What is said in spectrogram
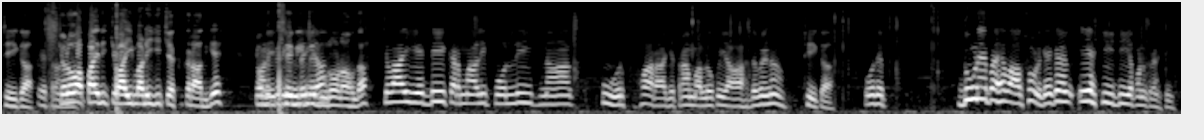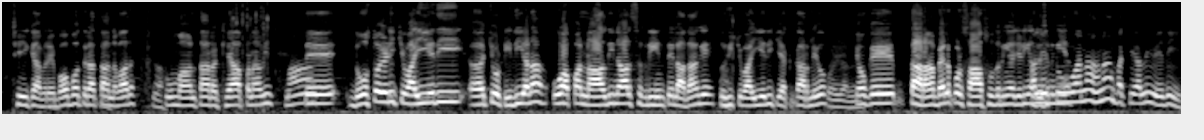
ਠੀਕ ਆ। ਇਸ ਤਰ੍ਹਾਂ ਚਲੋ ਆਪਾਂ ਇਹਦੀ ਚਵਾਈ ਮਾੜੀ ਜੀ ਚੈੱਕ ਕਰਾ ਦਈਏ ਕਿਉਂਕਿ ਪਾਣੀ ਕਿਸੇ ਵੀਰ ਪੀਂਦੇ ਨੇ ਹੀ ਆ। ਦੂਰੋਂ ਆਉਣਾ ਹੁੰਦਾ। ਚਵਾਈ ਏਡੀ ਕਰਮਾਂ ਵਾਲੀ ਪੋਲੀ ਨਾ ਭੂਰ ਫੁਹਾਰਾ ਜਿਸ ਤਰ੍ਹਾਂ ਮੰਨ ਲਓ ਕੋਈ ਆਖ ਦੇਵੇ ਨਾ। ਠੀਕ ਆ। ਉਹਦੇ ਦੂਣੇ ਪੈਸੇ ਵਾਪਸ ਹੋਣਗੇ ਕਿ ਇਸ ਚੀਜ਼ ਦੀ ਆਪਾਂ ਨੂੰ ਗਰੰਟੀ ਠੀਕ ਆ ਵੀਰੇ ਬਹੁਤ ਬਹੁਤ ਤੇਰਾ ਧੰਨਵਾਦ। ਤੂੰ ਮਾਨਤਾ ਰੱਖਿਆ ਆਪਣਾ ਵੀ। ਤੇ ਦੋਸਤੋ ਜਿਹੜੀ ਚਵਾਈ ਇਹਦੀ ਝੋਟੀ ਦੀ ਆ ਨਾ ਉਹ ਆਪਾਂ ਨਾਲ ਦੀ ਨਾਲ ਸਕਰੀਨ ਤੇ ਲਾ ਦਾਂਗੇ। ਤੁਸੀਂ ਚਵਾਈ ਇਹਦੀ ਚੈੱਕ ਕਰ ਲਿਓ। ਕਿਉਂਕਿ ਧਾਰਾਂ ਬਿਲਕੁਲ ਸਾਫ਼ ਸੁਥਰੀਆਂ ਜਿਹੜੀਆਂ ਦਿਸਣਗੀਆਂ। ਤੂੰ ਆ ਨਾ ਹਨਾ ਬੱਚੇ ਵਾਲੀ ਵੇਂਦੀ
